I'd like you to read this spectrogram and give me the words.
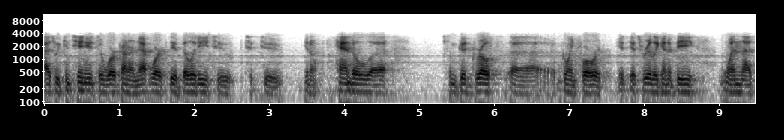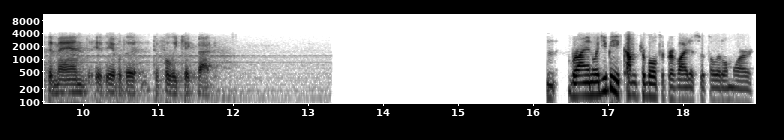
as we continue to work on our network, the ability to you know, handle uh, some good growth going forward. It's really gonna be when that demand is able to fully kick back. Brian, would you be comfortable to provide us with a little more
